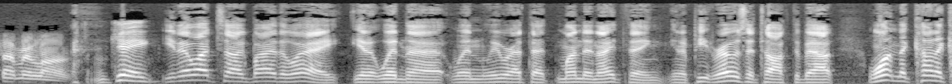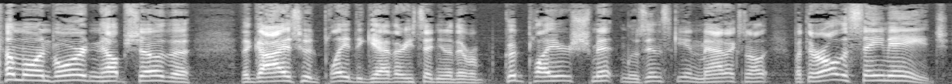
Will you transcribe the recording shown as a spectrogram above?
summer long. Okay. You know what, Tug? By the way, you know when uh, when we were at that Monday night thing, you know Pete Rose had talked about wanting to kind of come on board and help show the the guys who had played together. He said, you know, they were good players, Schmidt and Luzinski and Maddox and all, that, but they're all the same age.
